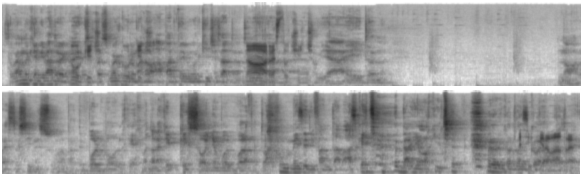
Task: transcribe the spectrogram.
Sto guardando chi è arrivato e magari Nurkic, qualcuno, Nurkic. ma no, a parte Nurkic, esatto. No, il resto ciccio. Via Ayton. No, il resto sì, nessuno, a parte Bol Bol, che madonna che, che sogno Bol Bol, ha fatto un mese di fantabasket da Jokic, me lo ricordo Eh sì, ancora. tre.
